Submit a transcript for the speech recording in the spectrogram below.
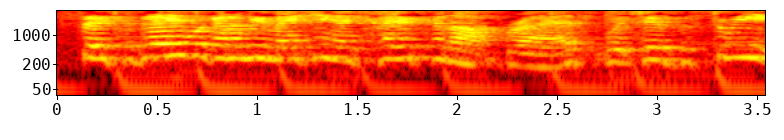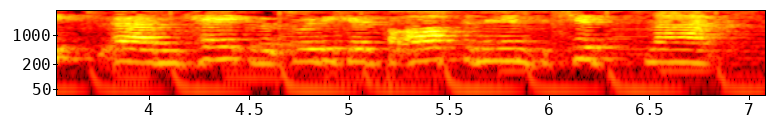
So today we're going to be making a coconut bread, which is a sweet um, cake that's really good for afternoon, for kids snacks,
